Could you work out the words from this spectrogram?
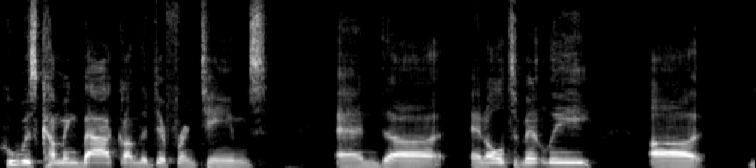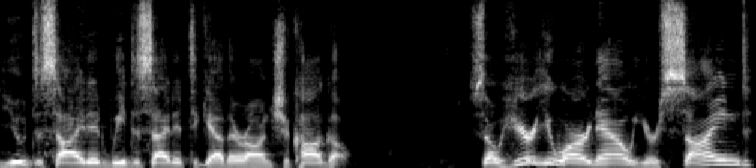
who was coming back on the different teams, and uh, and ultimately, uh, you decided, we decided together on Chicago. So here you are now. You're signed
